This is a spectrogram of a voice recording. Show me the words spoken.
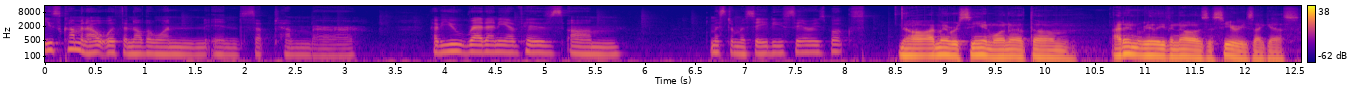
a lot of time talking about some good Stephen King books. I know you're one of the biggest King fans I know. He's coming out with another one in September. Have you read any of his um, Mr. Mercedes series books? No, I remember seeing one at um I didn't really even know it was a series, I guess.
